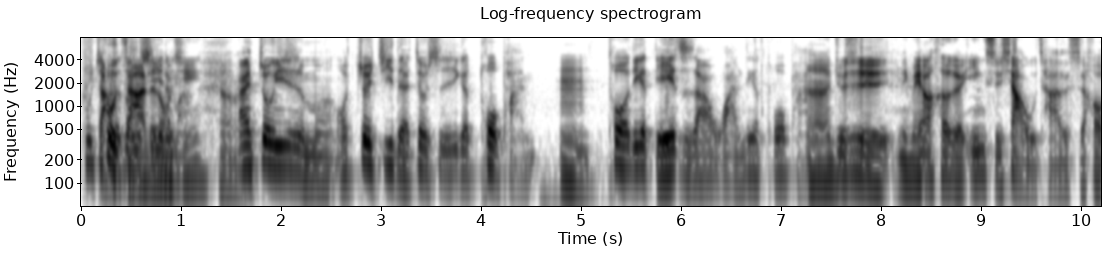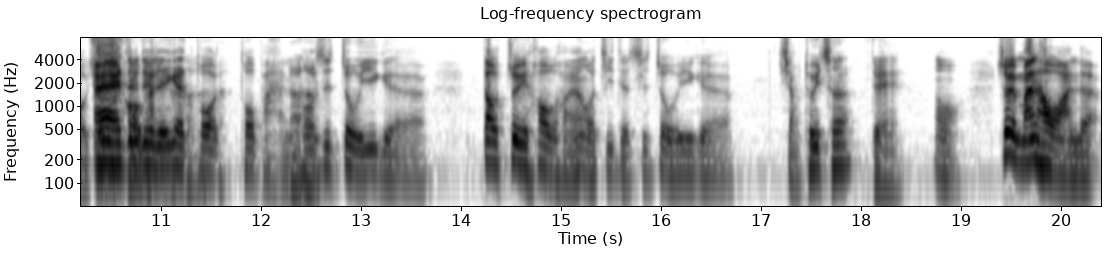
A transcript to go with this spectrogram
复杂的东西的嘛，还做一些什么？我最记得就是一个托盘。嗯，托这个碟子啊，碗那个托盘，嗯，就是你们要喝个英式下午茶的时候，哎，对对对，一个托托盘，然后是做一个，到最后好像我记得是做一个小推车，对，哦，所以蛮好玩的，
